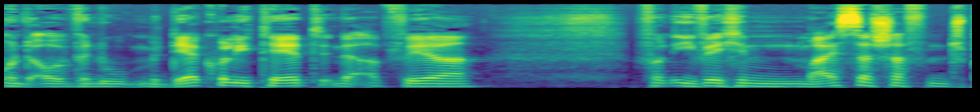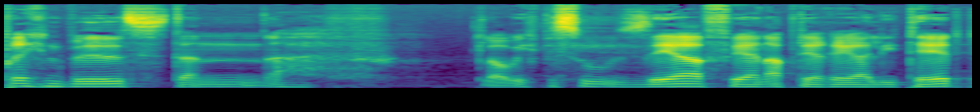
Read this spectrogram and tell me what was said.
Und auch wenn du mit der Qualität in der Abwehr von irgendwelchen Meisterschaften sprechen willst, dann glaube ich, bist du sehr fernab der Realität.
